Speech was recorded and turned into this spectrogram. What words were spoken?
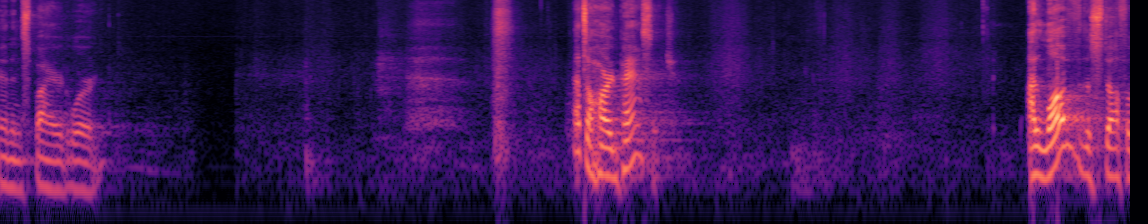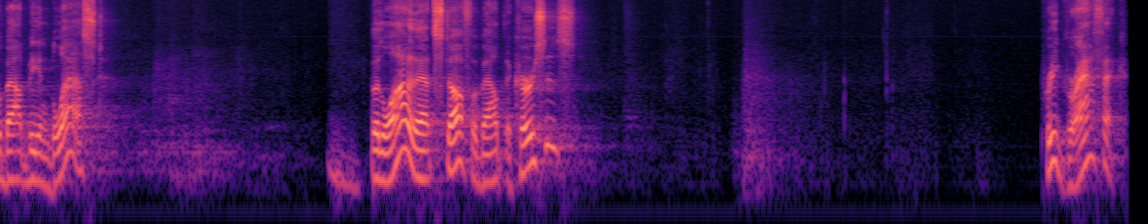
and inspired word. That's a hard passage. I love the stuff about being blessed, but a lot of that stuff about the curses, pretty graphic.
